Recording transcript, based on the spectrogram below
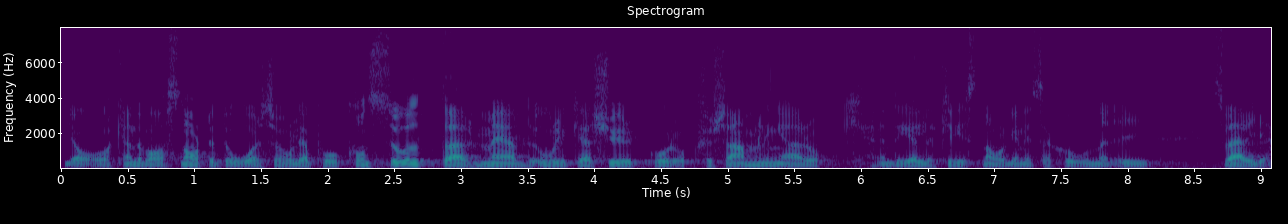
ja vad kan det vara, snart ett år så håller jag på och konsultar med olika kyrkor och församlingar och en del kristna organisationer i Sverige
